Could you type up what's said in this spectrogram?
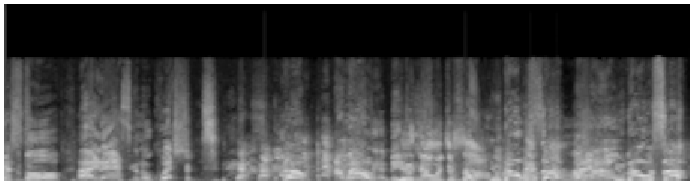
waste. of all, I ain't asking no questions. no, I'm out that. You know what you saw. You know what's up. You know what's up.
